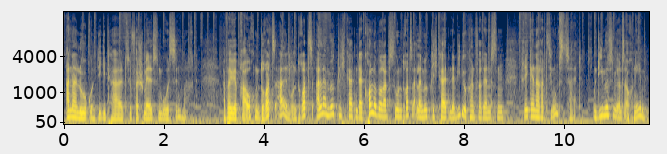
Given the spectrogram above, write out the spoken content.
analog und digital zu verschmelzen, wo es Sinn macht. Aber wir brauchen trotz allem und trotz aller Möglichkeiten der Kollaboration, trotz aller Möglichkeiten der Videokonferenzen Regenerationszeit. Und die müssen wir uns auch nehmen.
